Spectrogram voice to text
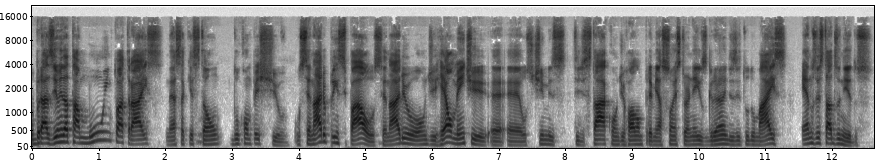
o Brasil ainda está muito atrás nessa questão do competitivo. O cenário principal, o cenário onde realmente é, é, os times se destacam, onde rolam premiações, torneios grandes e tudo mais, é nos Estados Unidos.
